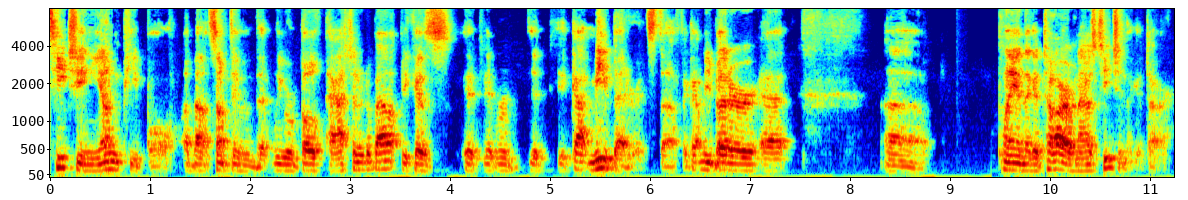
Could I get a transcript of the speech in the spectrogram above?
teaching young people about something that we were both passionate about because it, it, it, it got me better at stuff. It got me better at uh, playing the guitar when I was teaching the guitar.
